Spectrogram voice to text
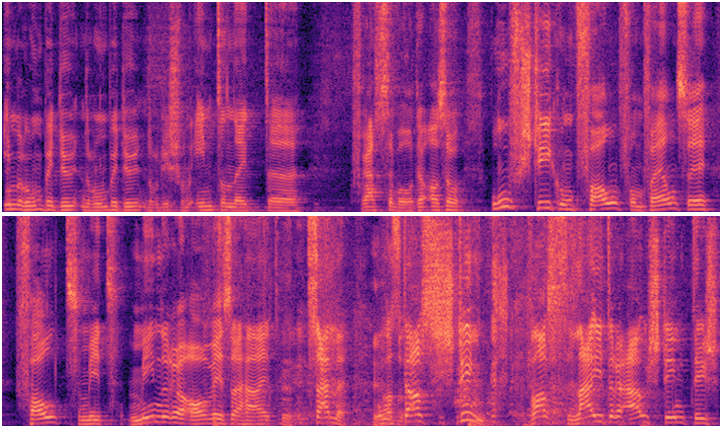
immer unbedeutender, unbedeutender und ist vom Internet äh, gefressen worden. Also Aufstieg und Fall vom Fernsehen fällt mit meiner Anwesenheit zusammen. Und das stimmt. Was leider auch stimmt, ist,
